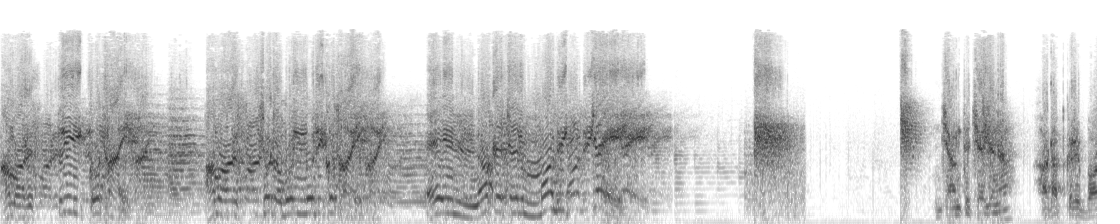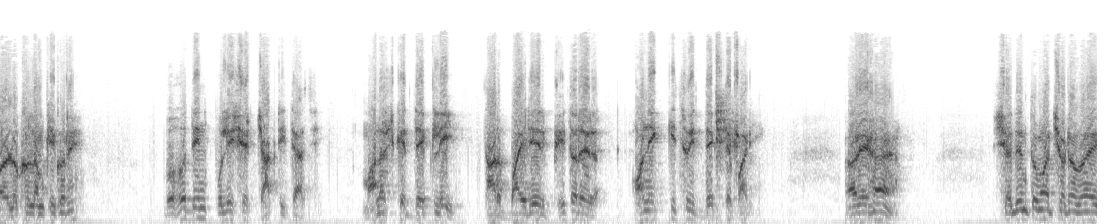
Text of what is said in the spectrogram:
আমার স্ত্রী কোথায়? আমার ছোট বন্ধুটি কোথায়? এই লকেটের মালিক কে? জানতে চাইলে না হঠাৎ করে বড় লোক হলাম কি করে? বহুদিন পুলিশের চাকরিতে আছি। মানুষকে দেখলেই তার বাইরের ভিতরের অনেক কিছুই দেখতে পারি। আরে হ্যাঁ সেদিন তোমার ছোট ভাই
